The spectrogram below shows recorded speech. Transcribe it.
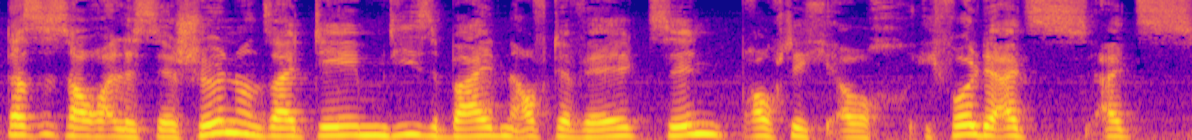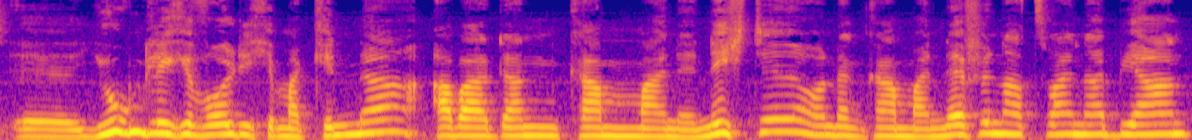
Das ist auch alles sehr schön und seitdem diese beiden auf der Welt sind, brauchte ich auch, ich wollte als, als äh, Jugendliche wollte ich immer Kinder, aber dann kam meine Nichte und dann kam mein Neffe nach zweieinhalb Jahren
